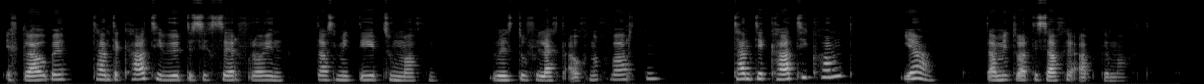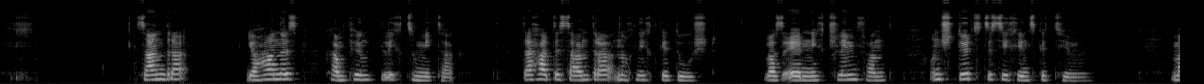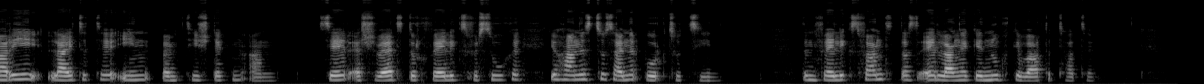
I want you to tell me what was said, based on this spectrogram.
Ich glaube tante kathi würde sich sehr freuen das mit dir zu machen. Willst du vielleicht auch noch warten? Tante kathi kommt? Ja damit war die sache abgemacht. Sandra johannes kam pünktlich zum mittag. Da hatte sandra noch nicht geduscht was er nicht schlimm fand und stürzte sich ins getümmel marie leitete ihn beim tischdecken an. Sehr erschwert durch felix versuche johannes zu seiner burg zu ziehen. Denn felix fand dass er lange genug gewartet hatte.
